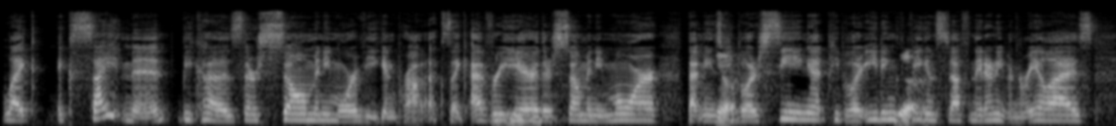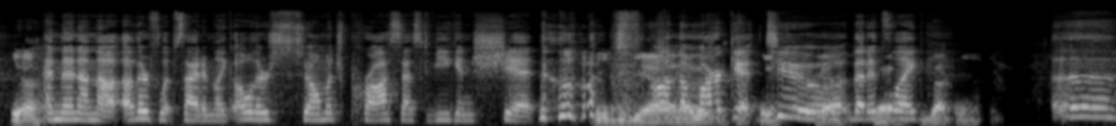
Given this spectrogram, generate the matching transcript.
like excitement because there's so many more vegan products. Like every mm-hmm. year there's so many more. That means people are seeing it, people are eating vegan stuff and they don't even realize. Yeah. And then on the other flip side, I'm like, oh, there's so much processed vegan shit mm, on the no, market exactly. too that it's like exactly. Uh.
